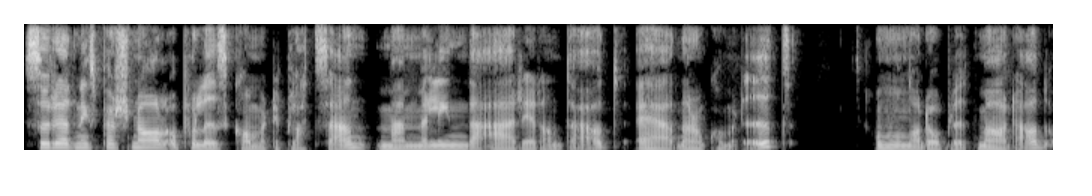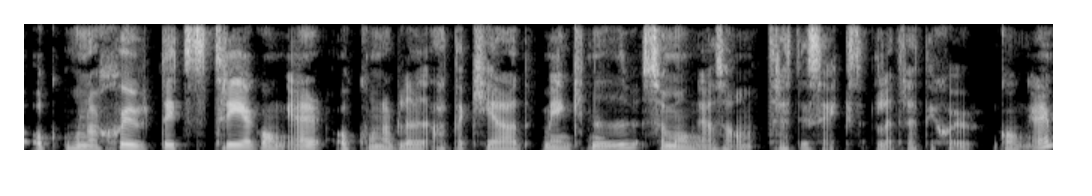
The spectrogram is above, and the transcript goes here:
Så räddningspersonal och polis kommer till platsen, men Melinda är redan död eh, när de kommer dit. Och hon har då blivit mördad och hon har skjutits tre gånger och hon har blivit attackerad med en kniv så många som 36 eller 37 gånger.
